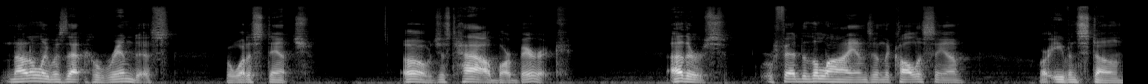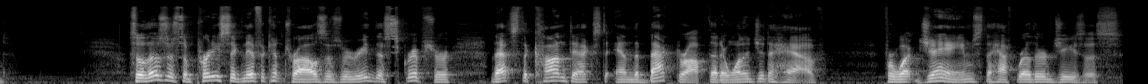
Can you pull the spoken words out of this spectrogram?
Not only was that horrendous, but what a stench. Oh, just how barbaric. Others were fed to the lions in the Colosseum or even stoned. So, those are some pretty significant trials. As we read this scripture, that's the context and the backdrop that I wanted you to have for what James, the half brother of Jesus,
